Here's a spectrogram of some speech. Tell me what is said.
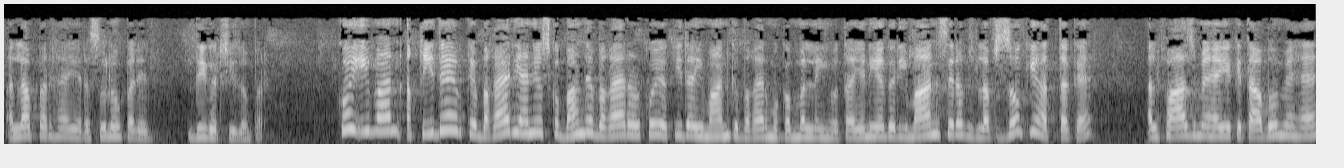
اللہ پر ہے یا رسولوں پر یا دیگر چیزوں پر۔ کوئی ایمان عقیدے کے بغیر یعنی اس کو باندھے بغیر، اور کوئی عقیدہ ایمان کے بغیر مکمل نہیں ہوتا۔ یعنی اگر ایمان صرف لفظوں کی حد تک ہے، الفاظ میں ہے یا کتابوں میں ہے،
